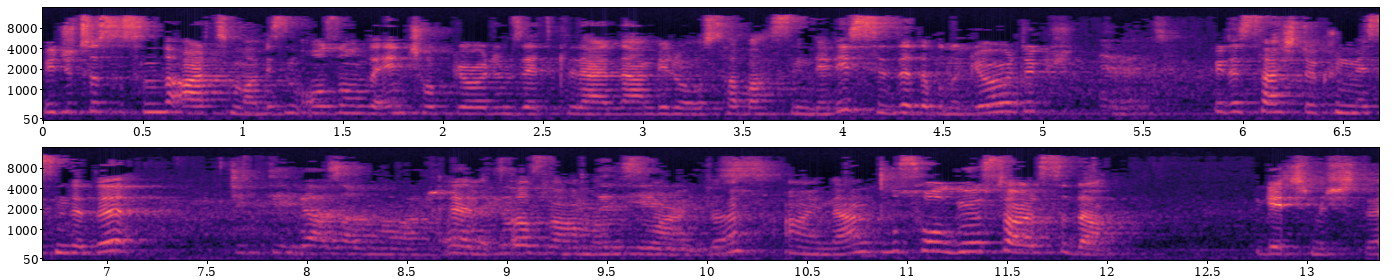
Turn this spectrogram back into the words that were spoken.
Vücut ısısında artma. Bizim ozonda en çok gördüğümüz etkilerden biri o sabah zindeliği. Sizde de bunu gördük. Evet. Bir de saç dökülmesinde de Ciddi bir azalma var. evet Yok diyebiliriz. vardı. Aynen. Bu sol göğüs ağrısı da geçmişti.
